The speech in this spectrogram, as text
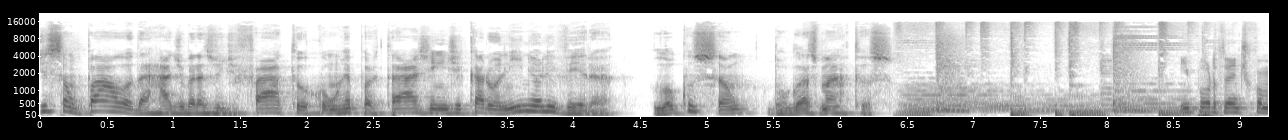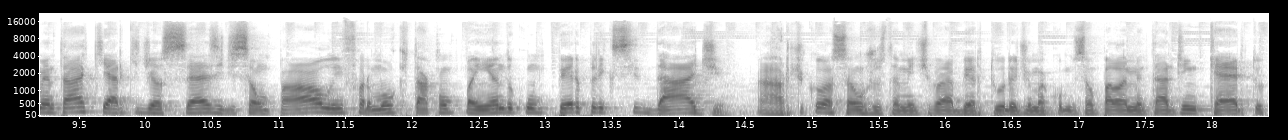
De São Paulo, da Rádio Brasil de Fato, com reportagem de Caroline Oliveira. Locução: Douglas Matos. Importante comentar que a Arquidiocese de São Paulo informou que está acompanhando com perplexidade a articulação justamente para a abertura de uma comissão parlamentar de inquérito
